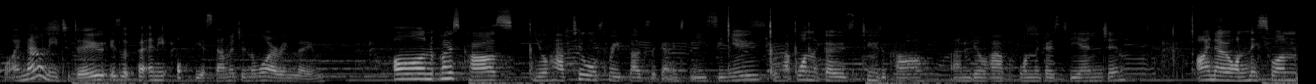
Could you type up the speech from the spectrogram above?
What I now need to do is look for any obvious damage in the wiring loom. On most cars, you'll have two or three plugs that go into the ECU. You'll have one that goes to the car and you'll have one that goes to the engine. I know on this one,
